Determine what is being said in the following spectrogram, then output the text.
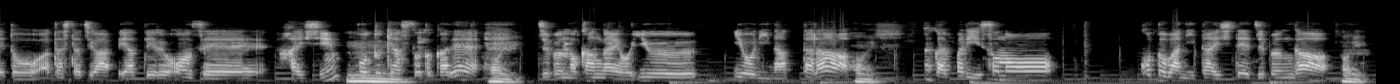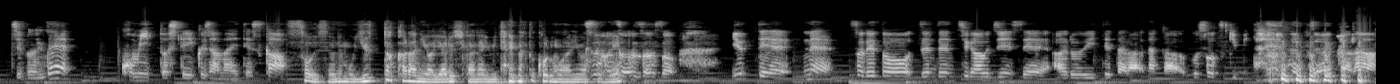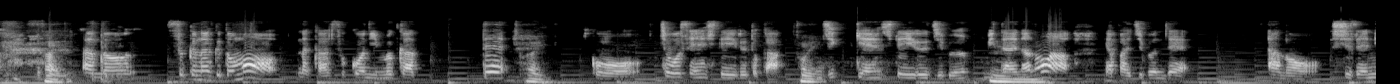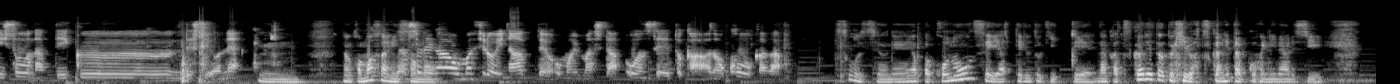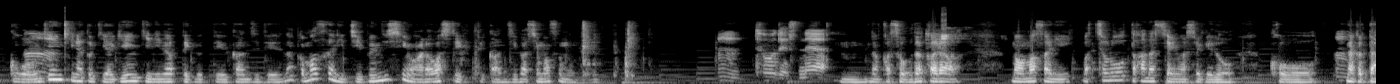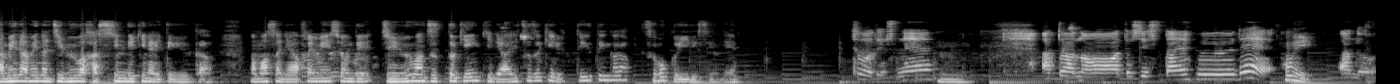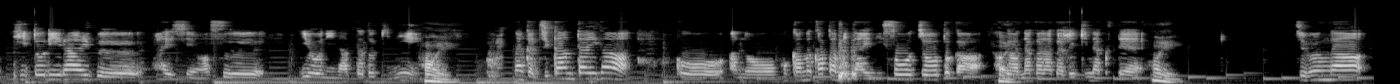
えっ、と、私たちがやっている音声配信、うんポッドキャストとかではい。自分の考えを言うようになったら、はい。なんかやっぱりその言葉に対して自分がはい。自分でコミットしていくじゃないですか。そうですよね。もう言ったからにはやるしかないみたいなところもありますよね。そうそうそう。言ってね、それと全然違う人生歩いてたら、なんか嘘つきみたいになっちゃうから、はい。あの、少なくとも、なんかそこに向かって、はい。こう、挑戦しているとか、はい。実験している自分みたいなのは、やっぱり自分で、あの、自然にそうなっていくんですよね。うん。なんかまさにそのそれ、が面白いなって思いました。音声とか、あの、効果が。そうですよね。やっぱこの音声やってる時って、なんか疲れた時は疲れた声になるし、こう元気な時は元気になっていくっていう感じで、なんかまさに自分自身を表していくって感じがしますもんね。うん、そうですね。うん、なんかそう。だから、まあまさに、まあちょろっと話しちゃいましたけど、こう、うんなんかダメダメな自分は発信できないというか、まあ、まさにアファメーションで自分はずっと元気であり続けるっていう点がすごくいいですよね。そうですね。うん。あとあの、私スタイフで、はい。あの、一人ライブ配信をするようになった時に、はい。なんか時間帯が、こう、あの、他の方みたいに早朝とかがなかなかできなくて、はい。自分が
